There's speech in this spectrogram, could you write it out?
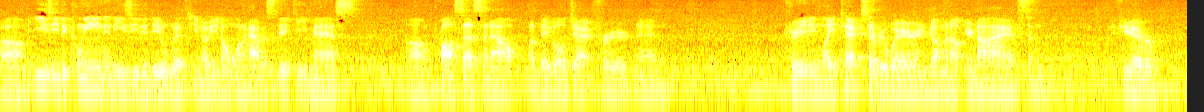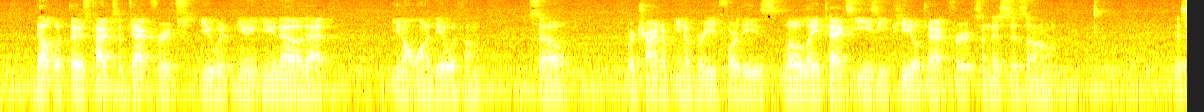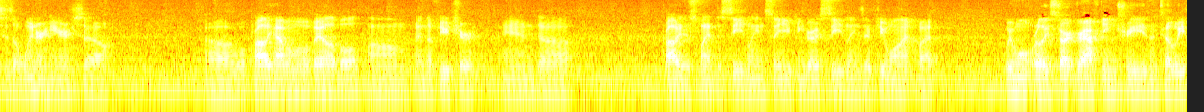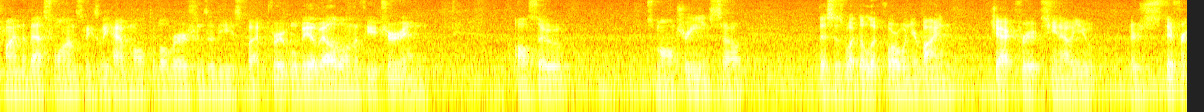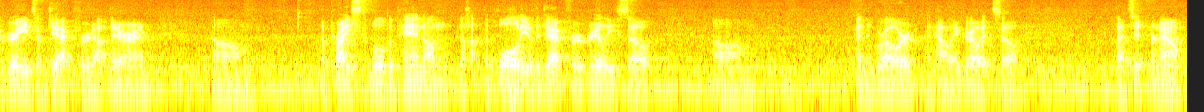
um, easy to clean and easy to deal with. You know, you don't want to have a sticky mess um, processing out a big old jackfruit and creating latex everywhere and gumming up your knives. And if you ever dealt with those types of jackfruits, you would you you know that you don't want to deal with them. So we're trying to you know breed for these low latex, easy peel jackfruits, and this is um this is a winner here. So uh, we'll probably have them available um, in the future. And uh, probably just plant the seedlings so you can grow seedlings if you want but we won't really start grafting trees until we find the best ones because we have multiple versions of these. But fruit will be available in the future and also small trees. So this is what to look for when you're buying jackfruits you know you there's different grades of jackfruit out there and um, the price will depend on the, the quality of the jackfruit really so um, and the grower and how they grow it so that's it for now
